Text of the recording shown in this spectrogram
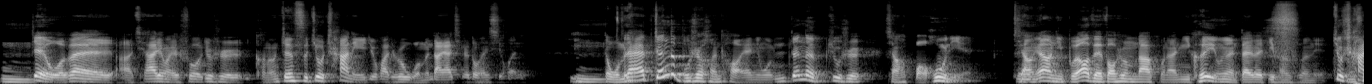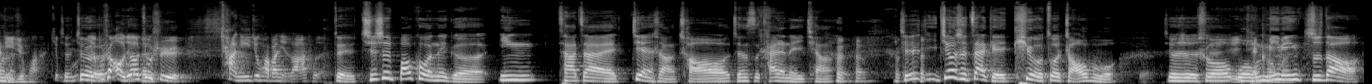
嗯，这个我在啊其他地方也说过，就是可能真嗣就差那一句话，就是我们大家其实都很喜欢你，嗯，我们大家真的不是很讨厌你，我们真的就是想保护你，想让你不要再遭受那么大苦难，你可以永远待在地盘村里，就差你一句话，就就不是傲娇，就是差你一句话把你拉出来。对，其实包括那个鹰，他在剑上朝真嗣开的那一枪，其实就是在给 Q 做找补对，就是说我们明明知道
